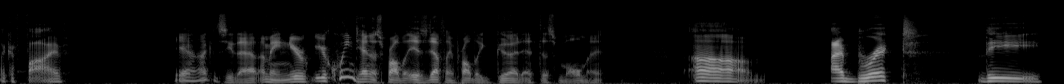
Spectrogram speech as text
like a 5. Yeah, I can see that. I mean, your your queen 10 is probably is definitely probably good at this moment. Um I bricked the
